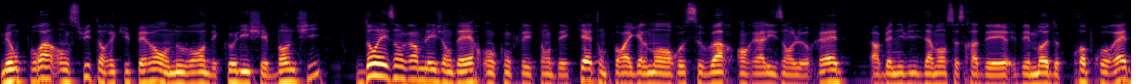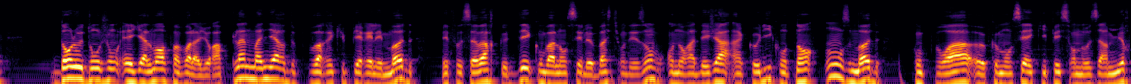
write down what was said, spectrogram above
mais on pourra ensuite en récupérer en ouvrant des colis chez Banshee, dans les engrammes légendaires, en complétant des quêtes, on pourra également en recevoir en réalisant le raid, alors bien évidemment ce sera des, des modes propres au raid, dans le donjon également, enfin voilà, il y aura plein de manières de pouvoir récupérer les modes, mais il faut savoir que dès qu'on va lancer le Bastion des Ombres, on aura déjà un colis contenant 11 modes qu'on pourra euh, commencer à équiper sur nos armures.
